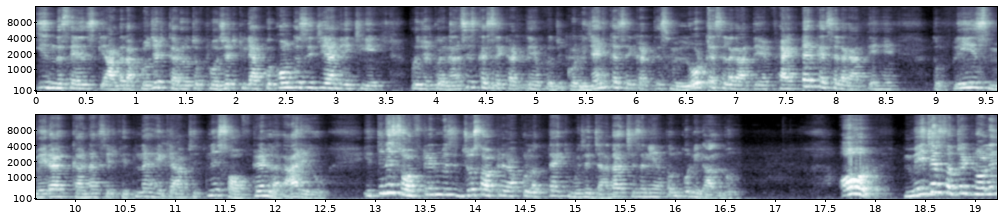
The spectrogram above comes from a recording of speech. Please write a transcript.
इन द सेंस कि अगर आप प्रोजेक्ट कर रहे हो तो प्रोजेक्ट के लिए आपको कौन कौन सी चीज़ आनी चाहिए? प्रोजेक्ट को एनालिसिस कैसे करते हैं? प्रोजेक्ट को डिज़ाइन कैसे करते हैं? इसमें लोड कैसे लगाते हैं? फैक्टर कैसे लगाते हैं? तो प्लीज़ मेरा कहना सिर्फ़ इतना है कि आप जितने सॉफ्टवेयर लगा रहे हो, इतने सॉफ्टवेयर में से जो सॉफ्टवेयर आपको लगता है कि मुझे ज़्यादा अच्छे से नहीं आता, उनको निकाल दो। और मेजर सब्जेक्ट नॉलेज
